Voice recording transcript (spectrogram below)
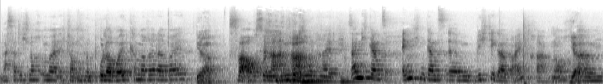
was hatte ich noch immer? Ich glaube noch eine Polaroid-Kamera dabei. ja, Das war auch so eine Angewohnheit. Das ist eigentlich, ganz, eigentlich ein ganz ähm, wichtiger Beitrag noch. Ja. Ähm,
